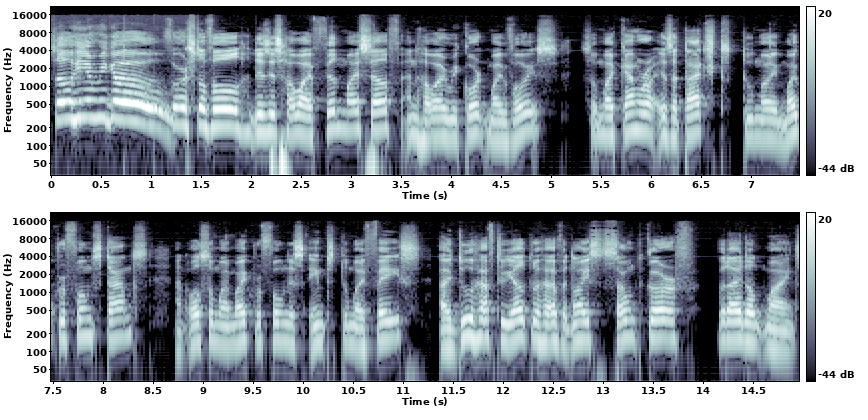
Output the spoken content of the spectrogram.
So here we go! First of all, this is how I film myself and how I record my voice. So my camera is attached to my microphone stand and also my microphone is aimed to my face. I do have to yell to have a nice sound curve, but I don't mind.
